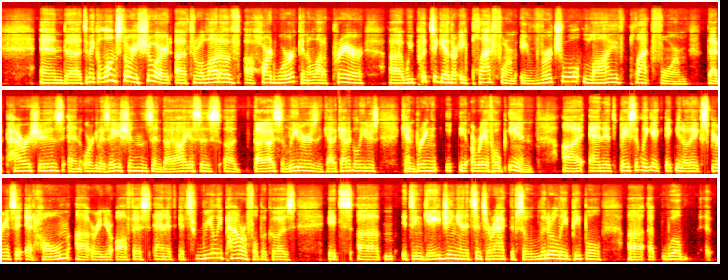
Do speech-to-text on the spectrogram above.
And uh, to make a long story short, uh, through a lot of uh, hard work and a lot of prayer, uh, we put together a platform, a virtual live platform that parishes and organizations and dioceses uh, diocesan leaders and catechetical leaders can bring Array of Hope in. Uh, and it's basically it, you know they experience it at home uh, or in your office. And it, it's really powerful because it's uh, it's engaging and it's interactive. So literally people uh, uh, will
